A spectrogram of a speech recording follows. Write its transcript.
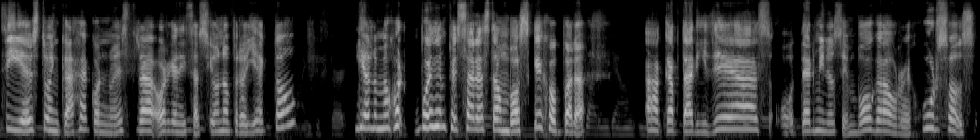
si esto encaja con nuestra organización o proyecto. Y a lo mejor puede empezar hasta un bosquejo para a captar ideas o términos en boga o recursos.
